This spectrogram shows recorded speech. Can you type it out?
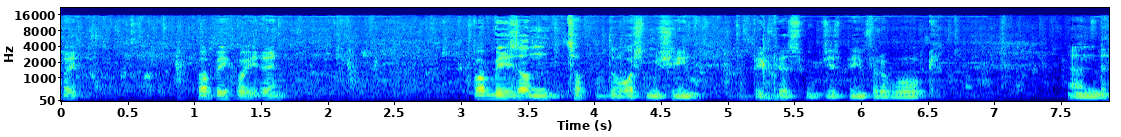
Wait, Bobby, what are you doing? Bobby's on top of the washing machine because we've just been for a walk and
